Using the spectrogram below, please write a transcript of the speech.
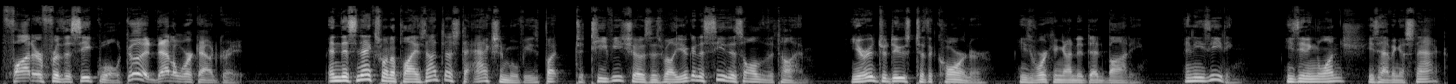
fodder for the sequel. Good, that'll work out great. And this next one applies not just to action movies, but to TV shows as well. You're going to see this all the time. You're introduced to the coroner. He's working on a dead body. And he's eating. He's eating lunch. He's having a snack.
